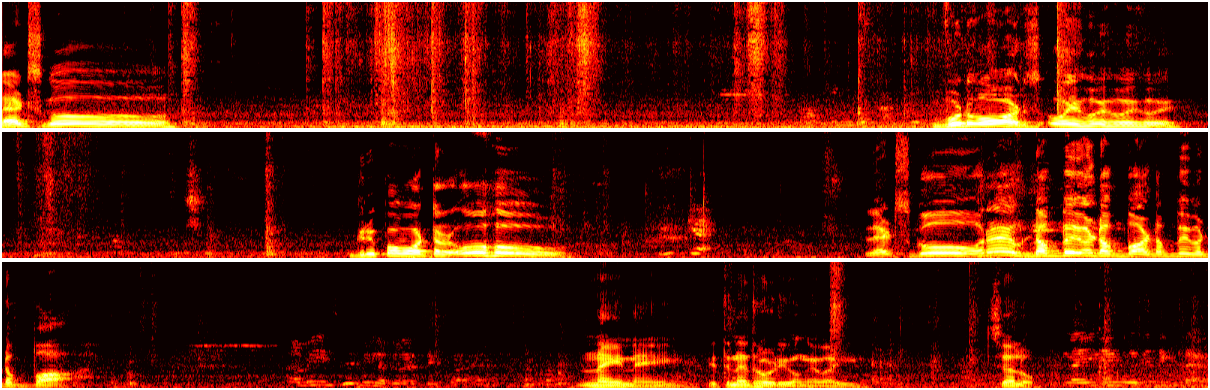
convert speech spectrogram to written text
लेट्स गो वुड वार्ड्स ओए होए होए होए ग्रिप ऑफ़ वाटर ओहो लेट्स गो अरे डब्बे में डब्बा डब्बे में डब्बा। अभी इसमें भी लग रहा है नहीं नहीं. इतने थोड़ी होंगे भाई. चलो. नहीं नहीं मुझे दिख रहा है।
